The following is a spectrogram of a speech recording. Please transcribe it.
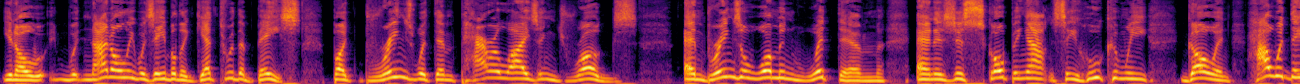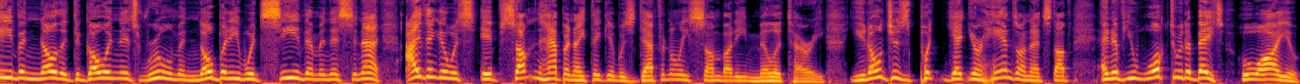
you know not only was able to get through the base but brings with them paralyzing drugs and brings a woman with them and is just scoping out and see who can we go and how would they even know that to go in this room and nobody would see them and this and that? I think it was if something happened i think it was definitely somebody military. You don't just put get your hands on that stuff. And if you walk through the base who are you?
